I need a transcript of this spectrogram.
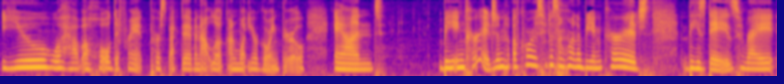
you will have a whole different perspective and outlook on what you're going through. And be encouraged. And of course, who doesn't want to be encouraged these days, right?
